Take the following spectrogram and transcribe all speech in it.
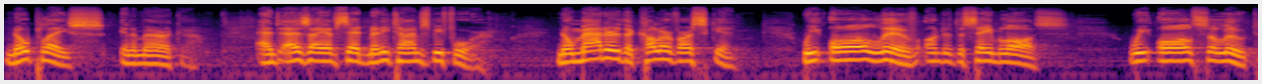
no place in America. And as I have said many times before, no matter the color of our skin, we all live under the same laws. We all salute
